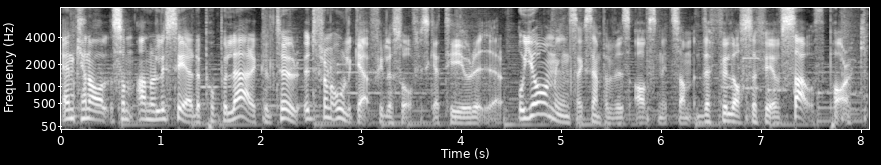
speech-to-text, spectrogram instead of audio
En kanal som analyserade populärkultur utifrån olika filosofiska teorier. Och jag minns exempelvis avsnitt som The Philosophy of South Park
